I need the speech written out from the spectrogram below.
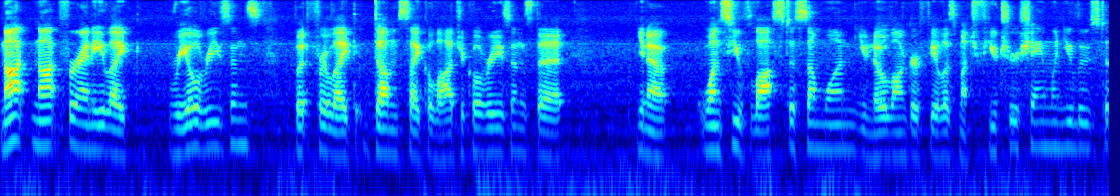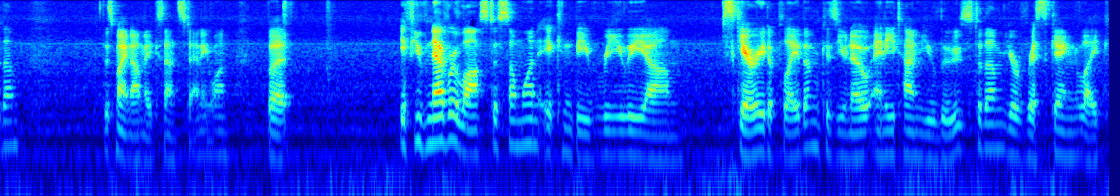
Not not for any like real reasons, but for like dumb psychological reasons that, you know, once you've lost to someone, you no longer feel as much future shame when you lose to them. This might not make sense to anyone, but if you've never lost to someone, it can be really um, scary to play them because you know anytime you lose to them, you're risking like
